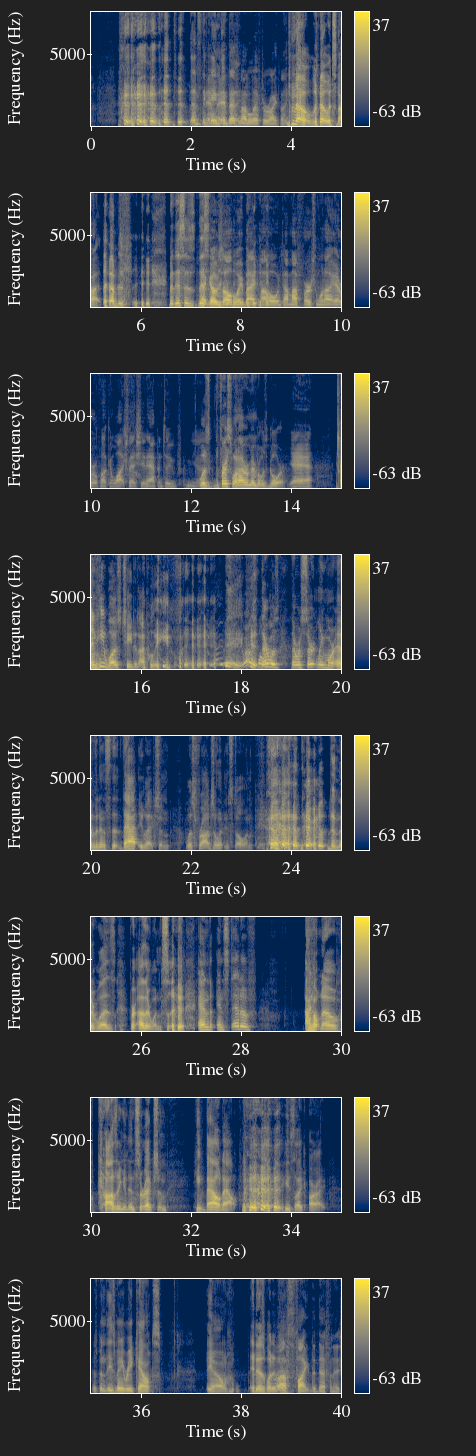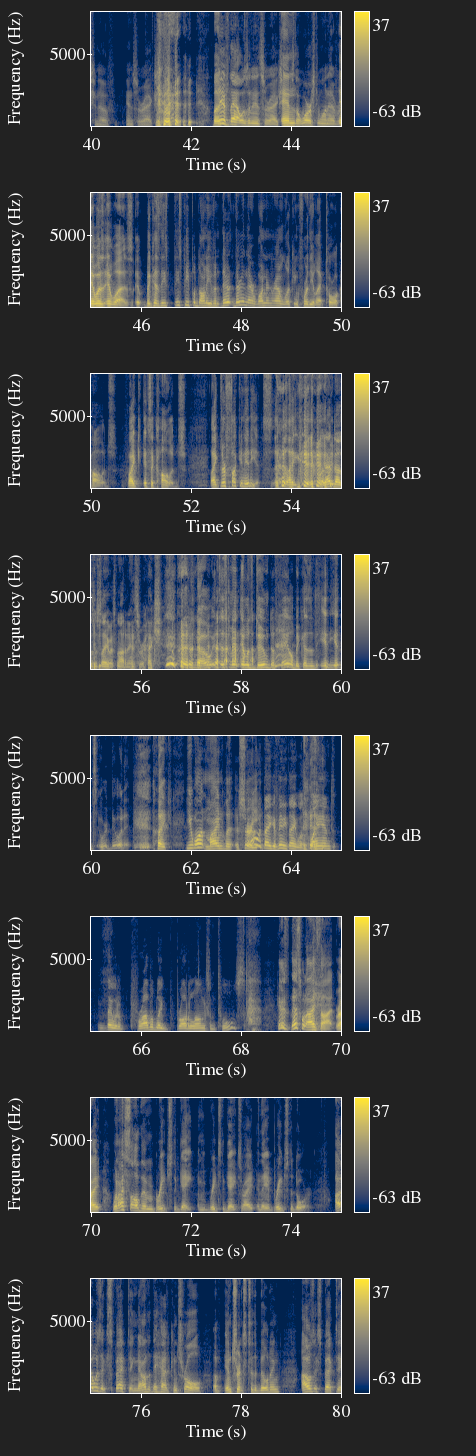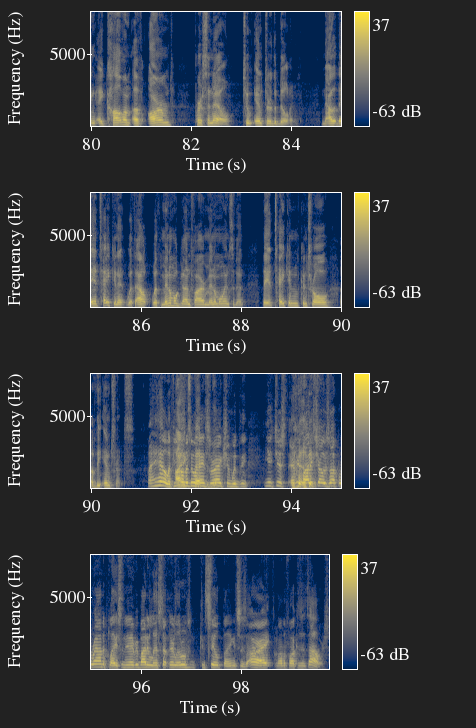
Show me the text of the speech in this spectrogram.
That- that's the And- game. And, they that's not a left or right thing. No, no, it's not. Just, but this is this that goes all the way back my whole entire. My first one I ever fucking watched that shit happen to. you know. was the first one I remember was Gore, yeah. and he was cheated, I believe. Maybe. Well, there was there was certainly more evidence that that election was fraudulent and stolen there, than there was for other ones. and instead of, I don't know, causing an insurrection, he bowed out. He's like, all right, there's been these many recounts. You know, it is what it is. Well, I fight the definition of insurrection. but if that was an insurrection, and it's the worst one ever. it was it was It- because these these people don't even they're they're in there wandering around looking for the electoral college like it's a college like they're fucking idiots like Well, that doesn't say it's not an insurrection. no it just meant it was doomed to fail because of the idiots who were doing it like you want mindless sure I would think if anything was planned, they would have probably brought along some tools. Here's that's what I thought, right? When I saw them breach the gate, I mean breach the gates, right? And they had breached the door. I was expecting, now that they had control of entrance to the building, I was expecting a column of armed personnel to enter the building. Now that they had taken it without with minimal gunfire, minimal incident, they had taken control of the entrance. Well, hell, if you're going to do an them- insurrection with the, you just everybody shows up around the place and then everybody lifts up their little concealed thing and says, "All right, motherfuckers, it's ours."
